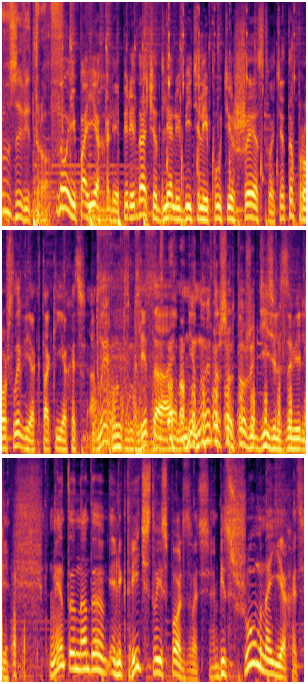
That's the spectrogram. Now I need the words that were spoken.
«Роза ветров». Ну и поехали. Передача для любителей путешествовать. Это прошлый век так ехать. А мы летаем. Не, ну это что, тоже дизель завели. Это надо электричество использовать. Бесшумно ехать.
